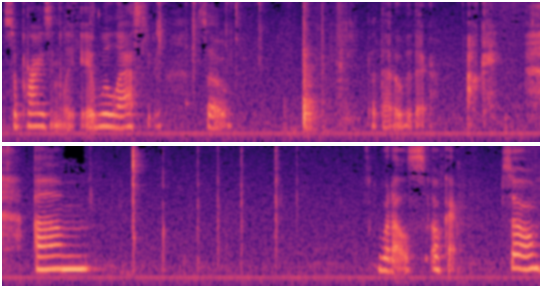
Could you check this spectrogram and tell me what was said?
surprisingly. It will last you. So, put that over there. Okay. Um, what else? Okay, so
